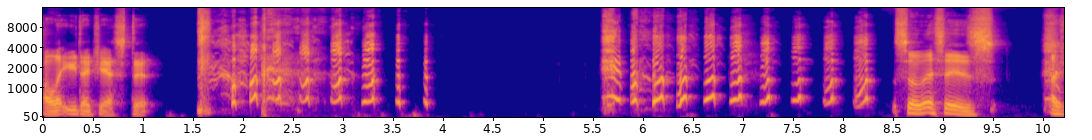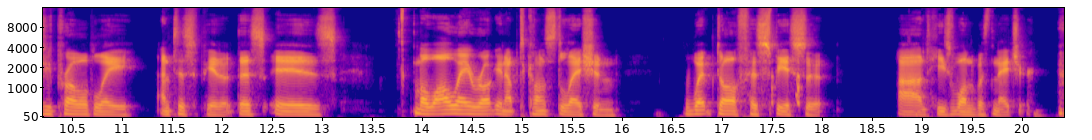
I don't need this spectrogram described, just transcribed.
I'll let you digest it. so this is, as you probably anticipated, this is Mawawe rocking up to Constellation, whipped off his spacesuit, and he's one with nature.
